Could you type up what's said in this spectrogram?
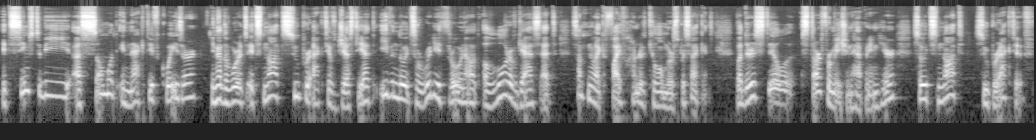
it seems to be a somewhat inactive quasar. In other words, it's not super active just yet, even though it's already throwing out a lot of gas at something like 500 kilometers per second. But there is still star formation happening here, so it's not super active.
